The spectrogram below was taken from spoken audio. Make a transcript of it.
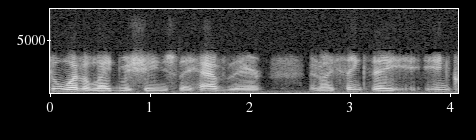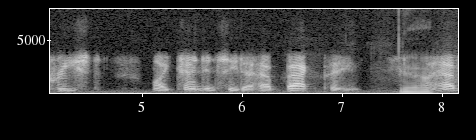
two other leg machines they have there, and I think they increased my tendency to have back pain. Yeah. I have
